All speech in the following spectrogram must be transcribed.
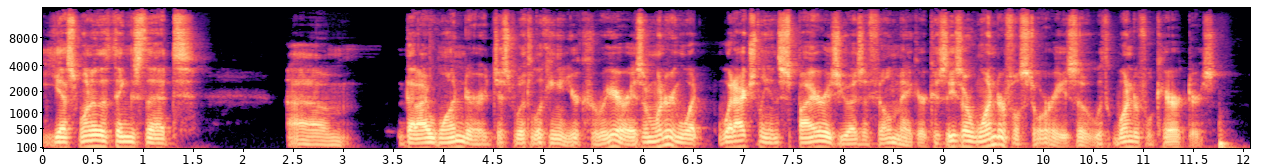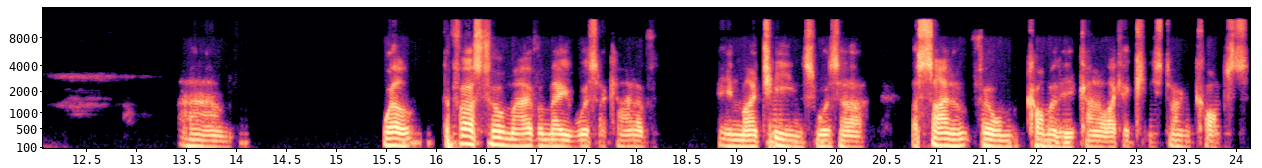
yes, one of the things that um, that I wonder just with looking at your career is I'm wondering what what actually inspires you as a filmmaker because these are wonderful stories uh, with wonderful characters. Um, well, the first film I ever made was a kind of in my teens was a a silent film comedy, kind of like a Keystone Cops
